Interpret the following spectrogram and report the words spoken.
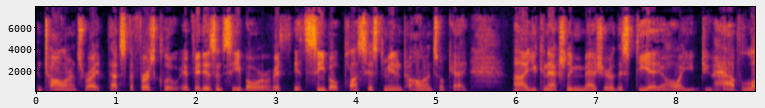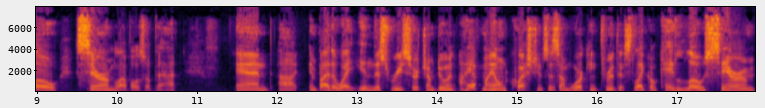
intolerance, right, that's the first clue. If it isn't SIBO or if it's, SIBO plus histamine intolerance, okay. Uh, you can actually measure this DAO. You do have low serum levels of that. And uh, and by the way, in this research I'm doing, I have my own questions as I'm working through this. Like, okay, low serum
